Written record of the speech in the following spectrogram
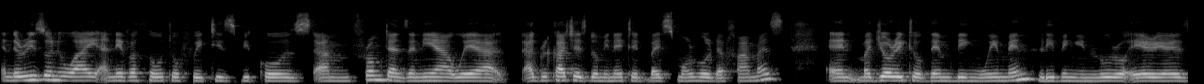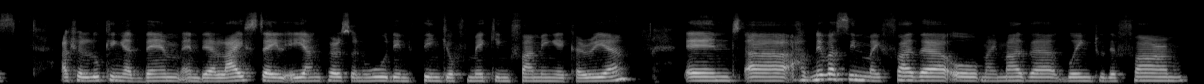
And the reason why I never thought of it is because I'm from Tanzania, where agriculture is dominated by smallholder farmers and majority of them being women living in rural areas actually looking at them and their lifestyle a young person wouldn't think of making farming a career and uh, I have never seen my father or my mother going to the farm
